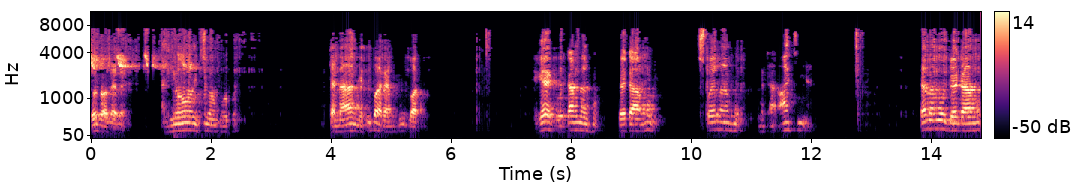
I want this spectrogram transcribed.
သို့တော်လည်းပဲအညွန်ကျွန်းကို တဏှာနဲ့ဥပါဒံပူသွားတာတကယ်ကိုတမ်းမှမှုတွေ့တာမှုဆွဲလန်းမှုမတအားကြီးတယ်တမ်းမှမှုတွေ့တာမှု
